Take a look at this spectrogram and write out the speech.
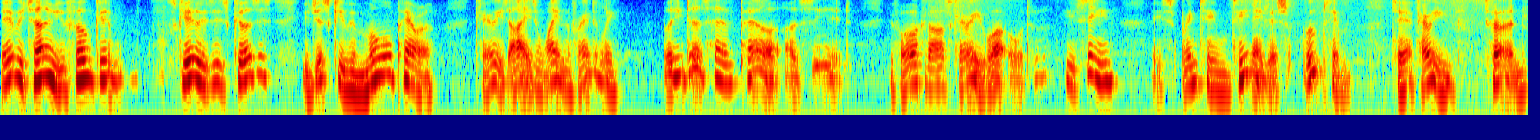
Every time you folk get of his curses, you just give him more power. Kerry's eyes widened frantically. But he does have power. I've seen it. Before I could ask Kerry what he'd seen, a sprinting teenager spooked him. Kerry turned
